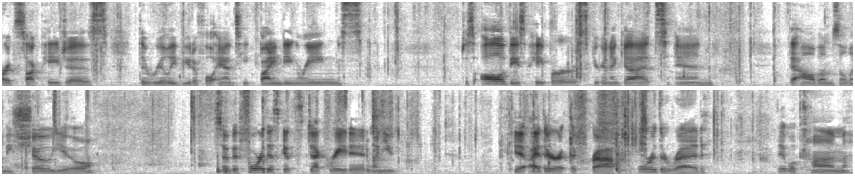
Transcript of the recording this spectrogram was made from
cardstock pages, the really beautiful antique binding rings, just all of these papers you're gonna get in the album. So let me show you. So before this gets decorated, when you get either the kraft or the red, it will come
